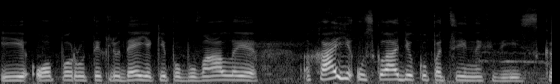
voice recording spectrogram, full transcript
і опору тих людей, які побували. Хай у складі окупаційних військ,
